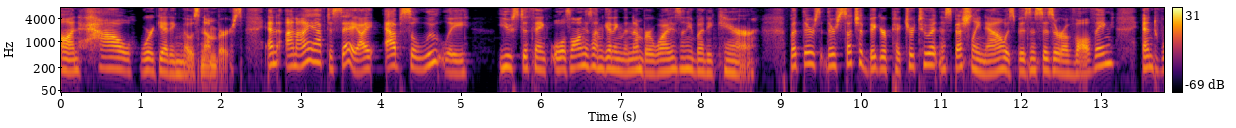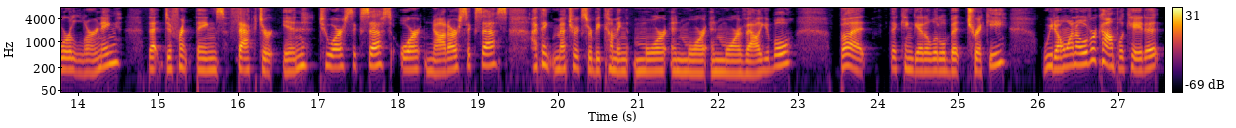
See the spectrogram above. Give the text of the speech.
on how we're getting those numbers. And and I have to say I absolutely used to think, well, as long as I'm getting the number, why does anybody care? But there's there's such a bigger picture to it, and especially now as businesses are evolving and we're learning that different things factor in to our success or not our success. I think metrics are becoming more and more and more valuable. But that can get a little bit tricky. We don't want to overcomplicate it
